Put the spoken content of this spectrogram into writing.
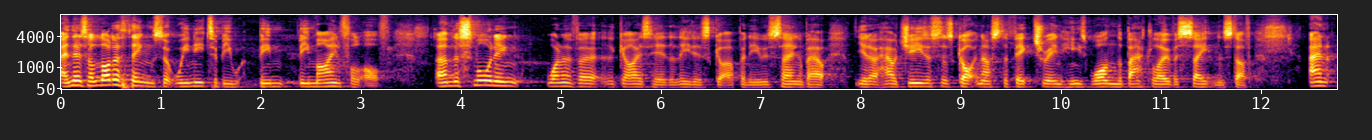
And there's a lot of things that we need to be, be, be mindful of. Um, this morning, one of the guys here, the leaders, got up and he was saying about, you know, how Jesus has gotten us the victory and he's won the battle over Satan and stuff. And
